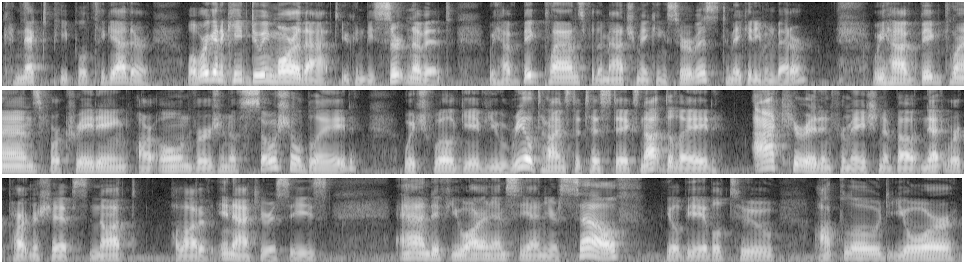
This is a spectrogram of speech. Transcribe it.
connect people together. Well, we're going to keep doing more of that. You can be certain of it. We have big plans for the matchmaking service to make it even better. We have big plans for creating our own version of Social Blade, which will give you real-time statistics, not delayed, accurate information about network partnerships, not a lot of inaccuracies. And if you are an MCN yourself, you'll be able to upload your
